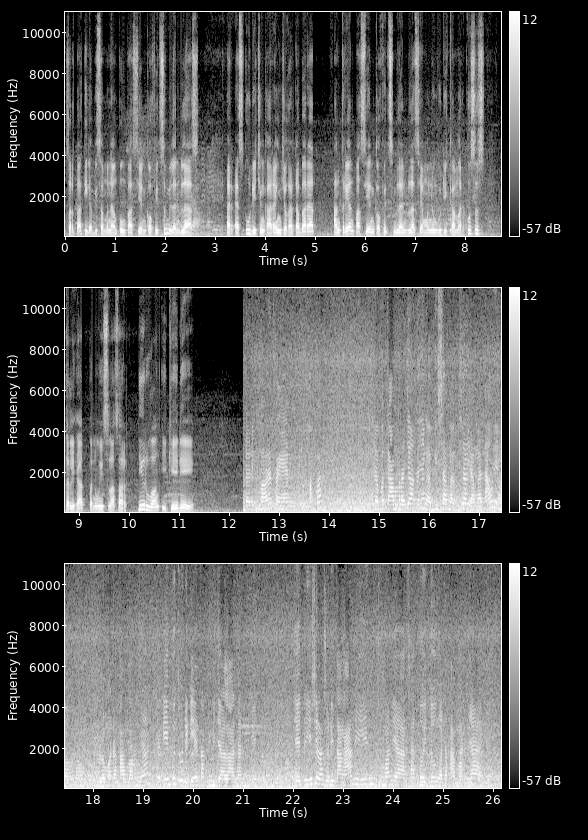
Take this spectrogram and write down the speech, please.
serta tidak bisa menampung pasien COVID-19. RSUD Cengkareng, Jakarta Barat Antrian pasien COVID-19 yang menunggu di kamar khusus terlihat penuhi selasar di ruang IGD. Dari kemarin pengen apa? Dapat kamar aja katanya nggak bisa, nggak bisa ya nggak tahu ya orang belum ada kamarnya. Jadi ibu tuh digeletakin di jalanan gitu. Jadi ya sih langsung ditanganin, cuman ya satu itu nggak ada kamarnya. Gitu.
